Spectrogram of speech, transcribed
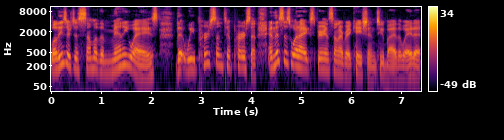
Well, these are just some of the many ways that we person to person, and this is what I experienced on our vacation too, by the way, to,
